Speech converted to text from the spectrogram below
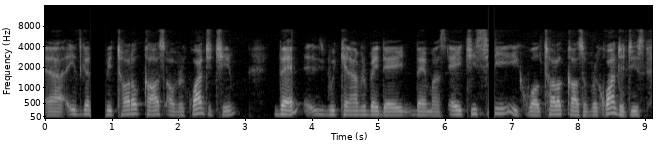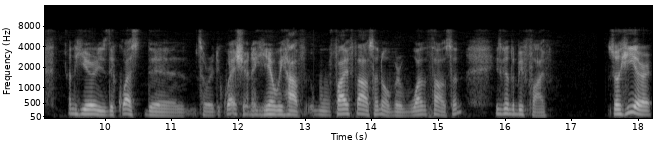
uh, is going to be total cost over quantity. Then uh, we can abbreviate them as ATC equal total cost over quantities. And here is the quest the sorry the question. Here we have 5,000 over 1,000 is going to be 5. So here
